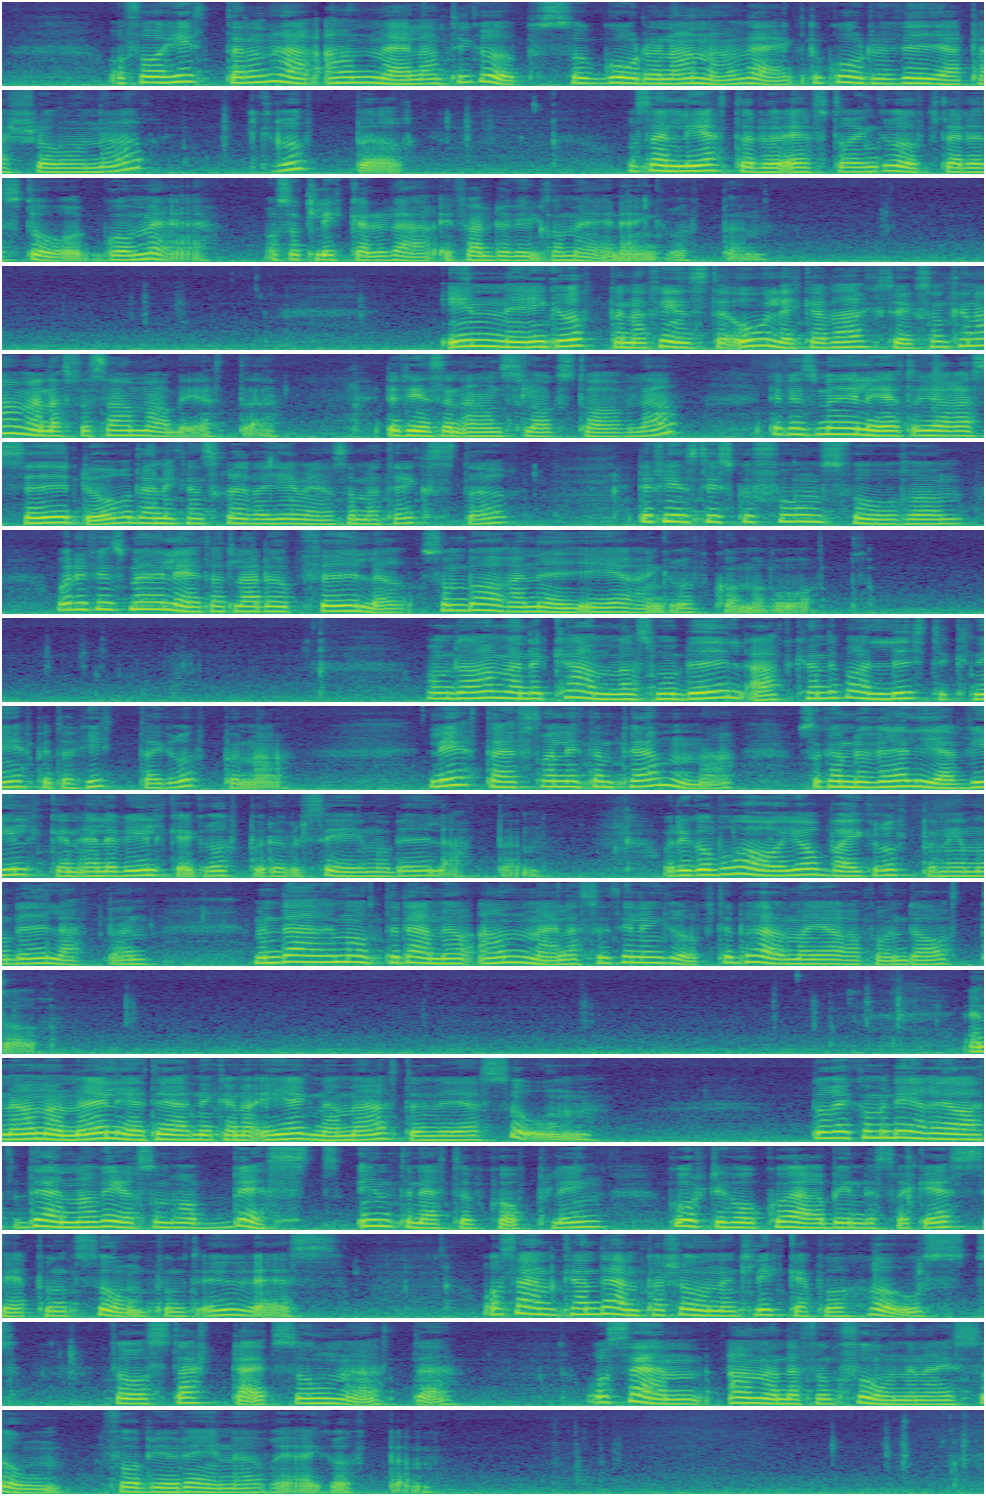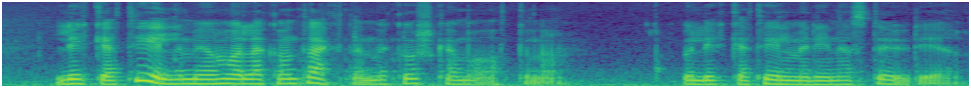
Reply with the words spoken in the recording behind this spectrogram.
Och för att hitta den här anmälan till grupp så går du en annan väg. Då går du via personer, grupper och sen letar du efter en grupp där det står gå med och så klickar du där ifall du vill gå med i den gruppen. Inne i grupperna finns det olika verktyg som kan användas för samarbete. Det finns en anslagstavla. Det finns möjlighet att göra sidor där ni kan skriva gemensamma texter. Det finns diskussionsforum och det finns möjlighet att ladda upp filer som bara ni i er grupp kommer åt. Om du använder Canvas mobilapp kan det vara lite knepigt att hitta grupperna. Leta efter en liten penna så kan du välja vilken eller vilka grupper du vill se i mobilappen. Och det går bra att jobba i grupperna i mobilappen men däremot det där med att anmäla sig till en grupp, det behöver man göra på en dator. En annan möjlighet är att ni kan ha egna möten via Zoom. Då rekommenderar jag att den av er som har bäst internetuppkoppling går till hkr-se.zoom.us och sen kan den personen klicka på Host för att starta ett Zoom-möte och sen använda funktionerna i Zoom för att bjuda in övriga i gruppen. Lycka till med att hålla kontakten med kurskamraterna och lycka till med dina studier.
